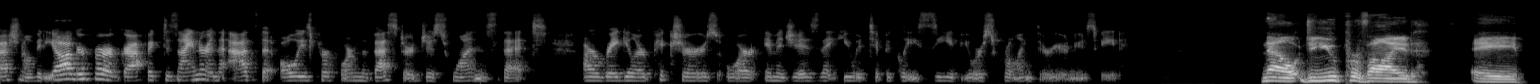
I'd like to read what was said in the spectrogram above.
professional videographer or graphic designer, and the ads that always perform the best are just ones that are regular pictures or images that you would typically see if you were scrolling through your newsfeed. Now, do you provide a,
